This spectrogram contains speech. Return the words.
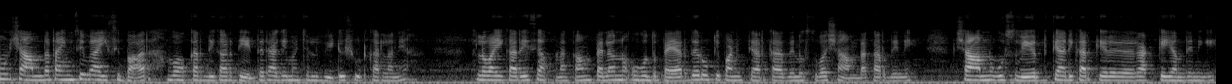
ਹੁਣ ਸ਼ਾਮ ਦਾ ਟਾਈਮ ਸੀ, ਮੈਂ ਆਈ ਸੀ ਬਾਹਰ ਵਾਕ ਕਰਦੀ ਕਰਦੇ ਇੱਧਰ ਆ ਕੇ ਮੈਂ ਚਲੋ ਵੀਡੀਓ ਸ਼ੂਟ ਕਰ ਲੈਂਦੇ ਆ ਹਲਵਾਈ ਕਰ ਰਹੀ ਸੀ ਆਪਣਾ ਕੰਮ, ਪਹਿਲਾਂ ਉਹਨੂੰ ਉਹ ਦੁਪਹਿਰ ਦੇ ਰੋਟੀ ਪਾਣੀ ਤਿਆਰ ਕਰਦੇ ਨੇ ਉਸ ਤੋਂ ਬਾਅਦ ਸ਼ਾਮ ਦਾ ਕਰਦੇ ਨੇ। ਸ਼ਾਮ ਨੂੰ ਉਹ ਸਵੇਰ ਦੀ ਤਿਆਰੀ ਕਰਕੇ ਰੱਖ ਕੇ ਜਾਂਦੇ ਨੇਗੇ।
